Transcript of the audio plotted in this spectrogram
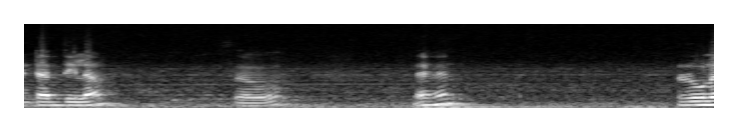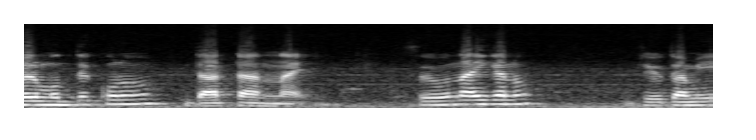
এন্টার দিলাম। সো দেখেন, রোলের মধ্যে কোনো ডাটা নাই। সো নাই কেন? যেহেতু আমি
